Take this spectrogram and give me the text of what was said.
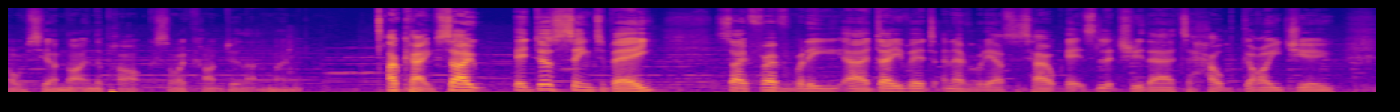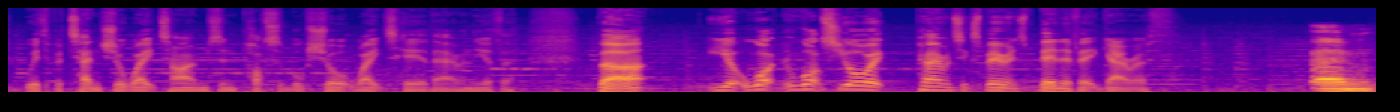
obviously, I'm not in the park, so I can't do that at the moment. Okay, so it does seem to be. So, for everybody, uh, David and everybody else's help, it's literally there to help guide you with potential wait times and possible short waits here, there, and the other. But your, what what's your parents' experience been of it, Gareth? Um,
